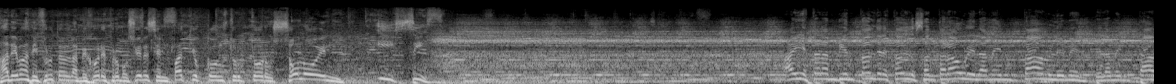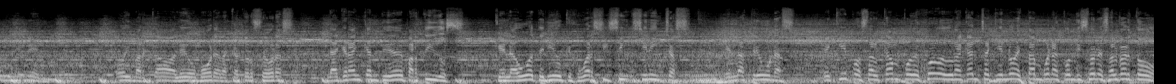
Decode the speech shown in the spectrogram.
Además, disfruta de las mejores promociones en Patio Constructor, solo en Easy. Ahí está el ambiental del Estadio Santa Laura y lamentablemente, lamentablemente, hoy marcaba Leo Mora a las 14 horas la gran cantidad de partidos que la U ha tenido que jugar sin, sin- sin hinchas en las tribunas. Equipos al campo de juego de una cancha que no está en buenas condiciones, Alberto.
